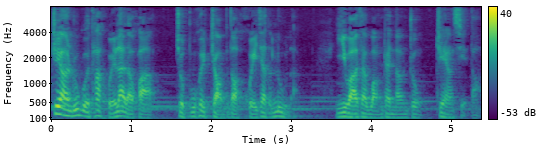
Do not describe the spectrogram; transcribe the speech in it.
这样如果她回来的话，就不会找不到回家的路了。伊娃在网站当中这样写道。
